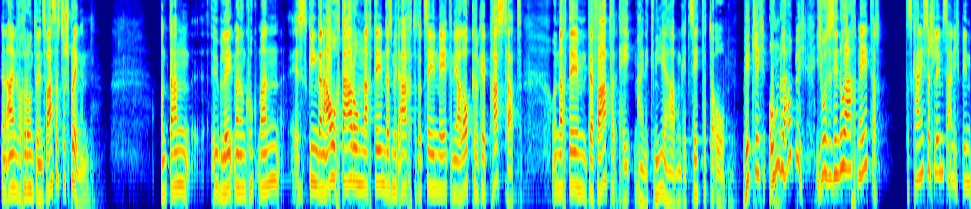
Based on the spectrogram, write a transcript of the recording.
dann einfach runter ins Wasser zu springen. Und dann überlegt man und guckt man, es ging dann auch darum, nachdem das mit acht oder zehn Metern ja locker gepasst hat und nachdem der Vater, hey, meine Knie haben gezittert da oben. Wirklich unglaublich. Ich wusste, es sind nur acht Meter. Das kann nicht so schlimm sein. Ich bin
